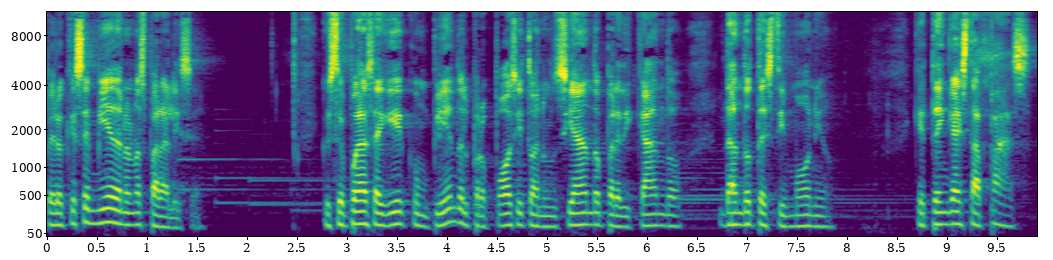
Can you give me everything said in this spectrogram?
pero que ese miedo no nos paralice. Que usted pueda seguir cumpliendo el propósito, anunciando, predicando, dando testimonio. Que tenga esta paz,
